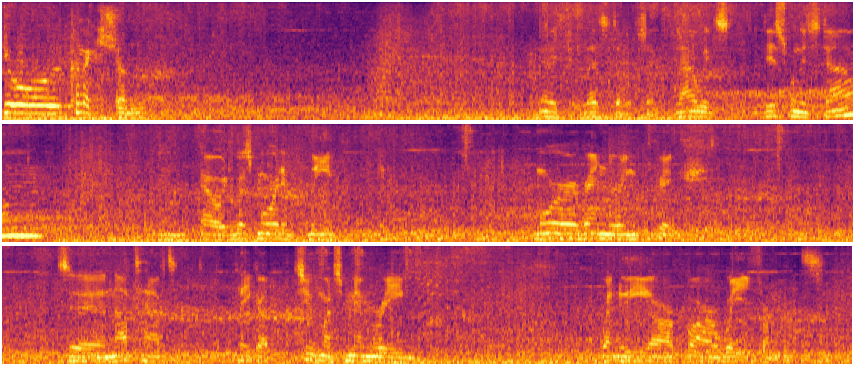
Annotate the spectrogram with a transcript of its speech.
your connection. Okay, let's double check. Now it's this one is down. And, oh, it was more to lead more rendering quick to not have to take up too much memory when we are far away from it.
